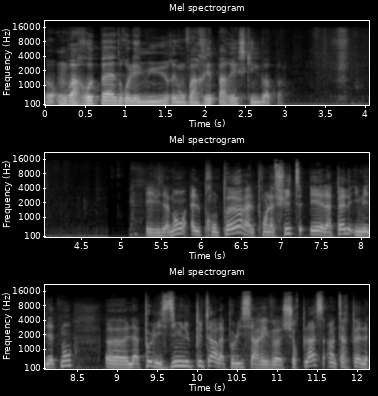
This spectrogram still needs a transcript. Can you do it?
euh, on va repeindre les murs et on va réparer ce qui ne va pas évidemment, elle prend peur, elle prend la fuite et elle appelle immédiatement euh, la police. Dix minutes plus tard, la police arrive sur place, interpelle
